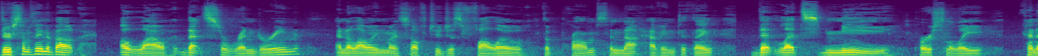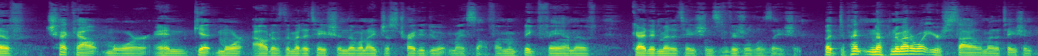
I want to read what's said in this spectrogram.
there's something about allow that surrendering and allowing myself to just follow the prompts and not having to think that lets me personally kind of check out more and get more out of the meditation than when I just try to do it myself. I'm a big fan of guided meditations and visualization. But depend no, no matter what your style of meditation,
